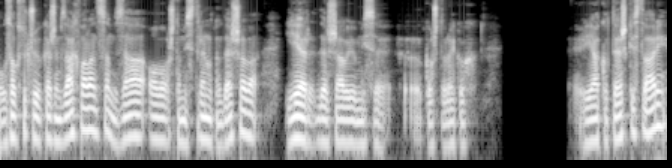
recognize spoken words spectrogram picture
U svakom slučaju, kažem, zahvalan sam za ovo što mi se trenutno dešava, jer dešavaju mi se, e, kao što rekoh, jako teške stvari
